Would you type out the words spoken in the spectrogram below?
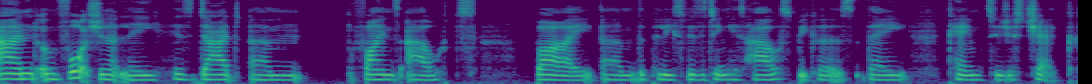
And unfortunately, his dad um, finds out by um, the police visiting his house because they came to just check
